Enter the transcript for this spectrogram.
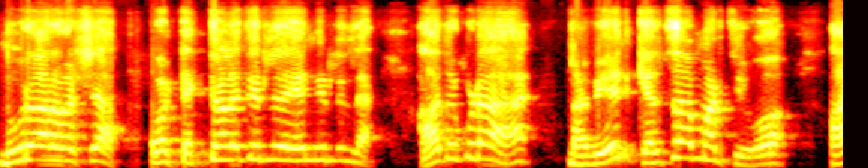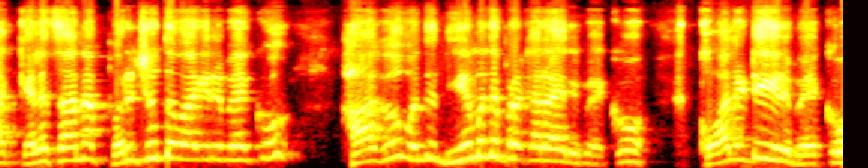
ನೂರಾರು ವರ್ಷ. ಅವಾಗ ಟೆಕ್ನಾಲಜಿ ಇರ್ಲಿಲ್ಲ ಏನಿರ್ಲಿಲ್ಲ ಆದ್ರೂ ಕೂಡ ನಾವೇನ್ ಕೆಲಸ ಮಾಡ್ತೀವೋ ಆ ಕೆಲಸನ ಪರಿಶುದ್ಧವಾಗಿರ್ಬೇಕು ಹಾಗೂ ಒಂದು ನಿಯಮದ ಪ್ರಕಾರ ಇರಬೇಕು. ಕ್ವಾಲಿಟಿ ಇರಬೇಕು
